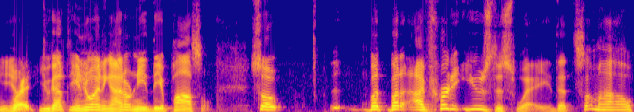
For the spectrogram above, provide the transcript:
you, know, right. you got the anointing, I don't need the apostle. So, but but I've heard it used this way that somehow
